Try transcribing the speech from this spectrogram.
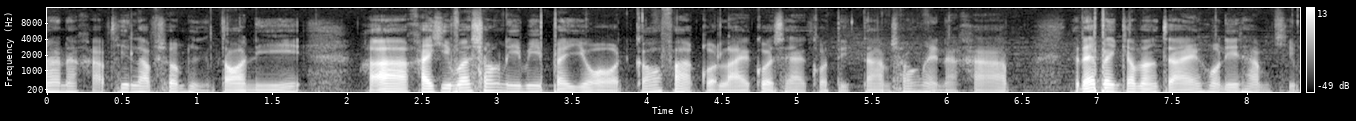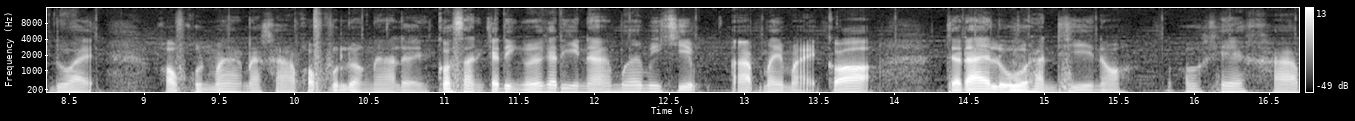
มากนะครับ ที่รับชมถึงตอนนี้ ใครคิดว่าช่องนี้มีประโยชน์ ก็ฝากกดไลค์กดแชร์กดติดตามช่องหน่อยนะครับ จะได้เป็นกำลังใจให้คนที่ทำคลิปด้วย ขอบคุณมากนะครับ ขอบคุณล่วงหน้าเลยกดสั่นกระดิ่งด้วยก็ดีนะ เมื่อมีคลิปอัพใหม่ ๆ ก็จะได้รู้ทันทีเนาะโอเคครับ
